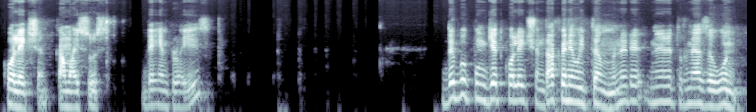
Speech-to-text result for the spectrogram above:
collection, ca mai sus, de employees. db.get collection, dacă ne uităm, ne, ne returnează un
